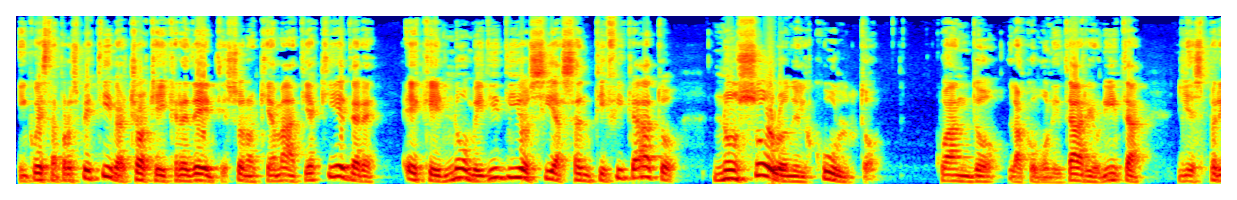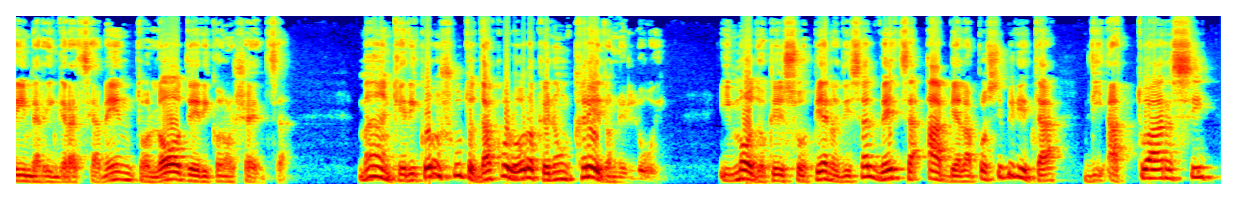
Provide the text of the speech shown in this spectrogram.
In questa prospettiva ciò che i credenti sono chiamati a chiedere è che il nome di Dio sia santificato non solo nel culto, quando la comunità riunita gli esprime ringraziamento, lode e riconoscenza, ma anche riconosciuto da coloro che non credono in lui, in modo che il suo piano di salvezza abbia la possibilità di attuarsi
